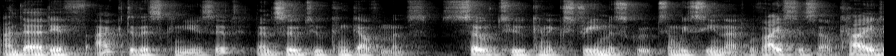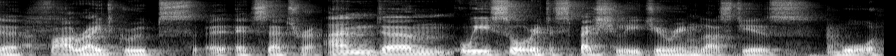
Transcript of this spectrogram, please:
and that if activists can use it, then so too can governments, so too can extremist groups, and we've seen that with ISIS, Al Qaeda, far right groups, etc. And um, we saw it especially during last year's war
